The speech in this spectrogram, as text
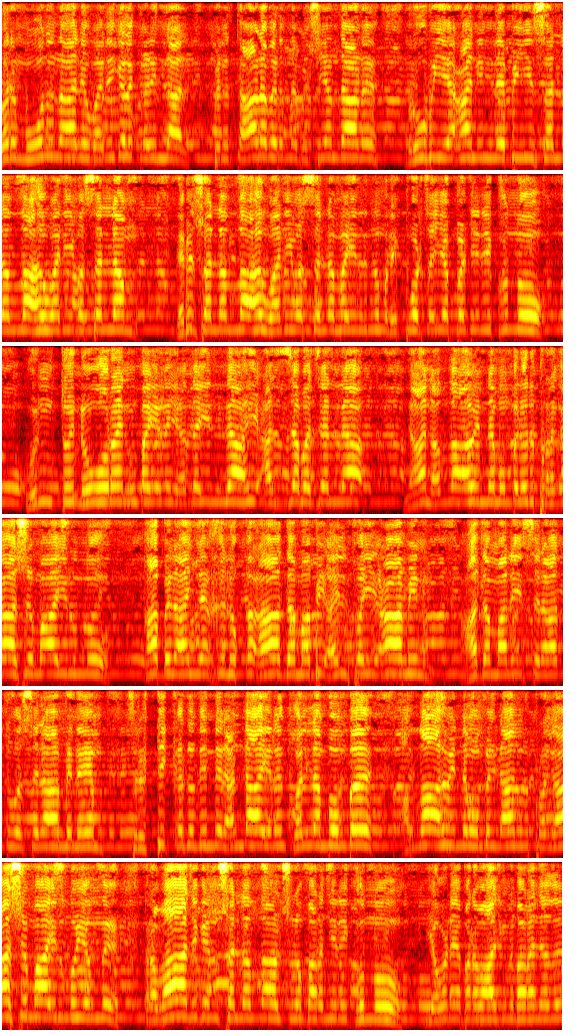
ഒരു മൂന്ന് നാല് വരികൾ കഴിഞ്ഞാൽ പിന്നെ താഴെ വരുന്ന വിഷയം എന്താണ്? റൂബിയ അനിൻ നബി സല്ലല്ലാഹു അലൈഹി വസല്ലം. നബി സല്ലല്ലാഹു അലൈഹി വസല്ലമയിൽ നിന്നും റിപ്പോർട്ട് ചെയ്യപ്പെട്ടിരിക്കുന്നു. കുന്തു നൂറൻ ഞാൻ അള്ളാഹുവിന്റെ മുമ്പിൽ ഒരു പ്രകാശമായിരുന്നു. ആദം അലൈഹി സ്വലാത്തു വസ്സലാമിനെ സൃഷ്ടിക്കുന്നതിന്റെ രണ്ടായിരം കൊല്ലം മുമ്പ് അള്ളാഹുവിന്റെ മുമ്പിൽ ഞാൻ ഒരു പ്രകാശമായിരുന്നു എന്ന് പ്രവാചകൻ വസല്ലം പറഞ്ഞിരിക്കുന്നു. എവിടെ പ്രവാചകൻ പറഞ്ഞത്?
